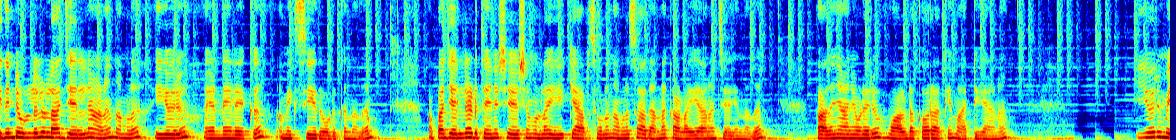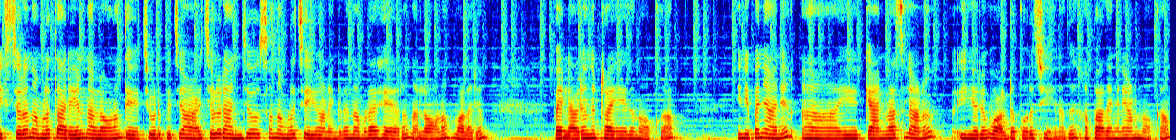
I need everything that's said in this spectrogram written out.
ഇതിന്റെ ഉള്ളിലുള്ള ആ ജെല്ലാണ് നമ്മൾ ഈ ഒരു എണ്ണയിലേക്ക് മിക്സ് ചെയ്ത് കൊടുക്കുന്നത്. അപ്പോൾ ജെല്ലെടുത്തതിന് ശേഷമുള്ള ഈ ക്യാപ്സൂൾ നമ്മൾ സാധാരണ കളയുകയാണ് ചെയ്യുന്നത്. അപ്പോൾ അത് ഞാനിവിടെ ഒരു വാൾ ഡെക്കോറാക്കി മാറ്റുകയാണ്. ഈ ഒരു മിക്സ്ചർ നമ്മൾ തലയിൽ നല്ലോണം തേച്ച് പിടിപ്പിച്ച് ആഴ്ചയിൽ ഒരു അഞ്ച് ദിവസം നമ്മൾ ചെയ്യുകയാണെങ്കിൽ നമ്മുടെ ഹെയർ നല്ലോണം വളരും. അപ്പോൾ എല്ലാവരും ഒന്ന് ട്രൈ ചെയ്ത് നോക്കുക. ഇനിയിപ്പോൾ ഞാൻ ഈ ക്യാൻവാസിലാണ് ഈ ഒരു വാൾ ഡെക്കോർ ചെയ്യുന്നത്. അപ്പോൾ അതെങ്ങനെയാണെന്ന് നോക്കാം.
